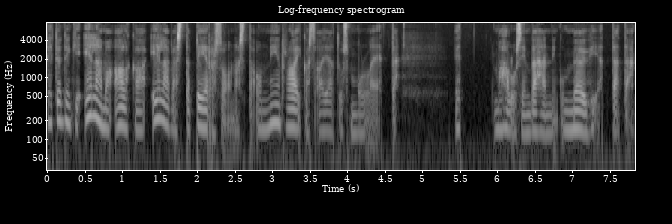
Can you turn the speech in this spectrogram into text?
mutta jotenkin elämä alkaa elävästä persoonasta. On niin raikas ajatus mulle, että, että mä halusin vähän niin kuin möyhiä tätä,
